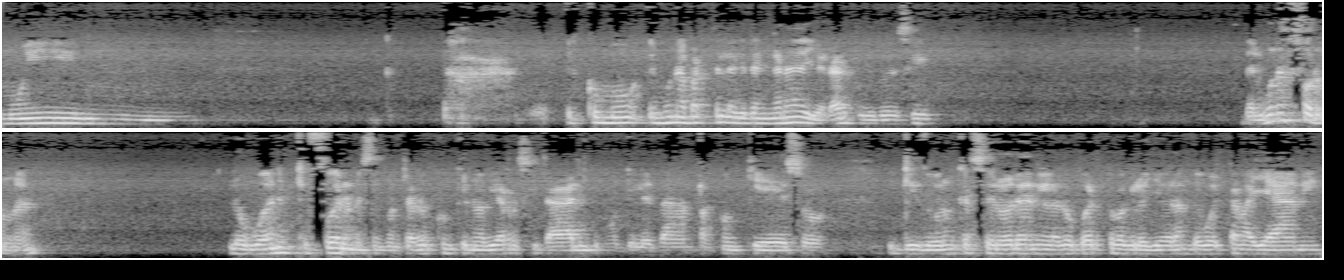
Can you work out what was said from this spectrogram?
muy... Es como, es una parte en la que te dan ganas de llorar, porque tú decís, de alguna forma, los hueones que fueron y se encontraron con que no había recital y como que les daban pan con queso y que tuvieron que hacer horas en el aeropuerto para que lo llevaran de vuelta a Miami.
